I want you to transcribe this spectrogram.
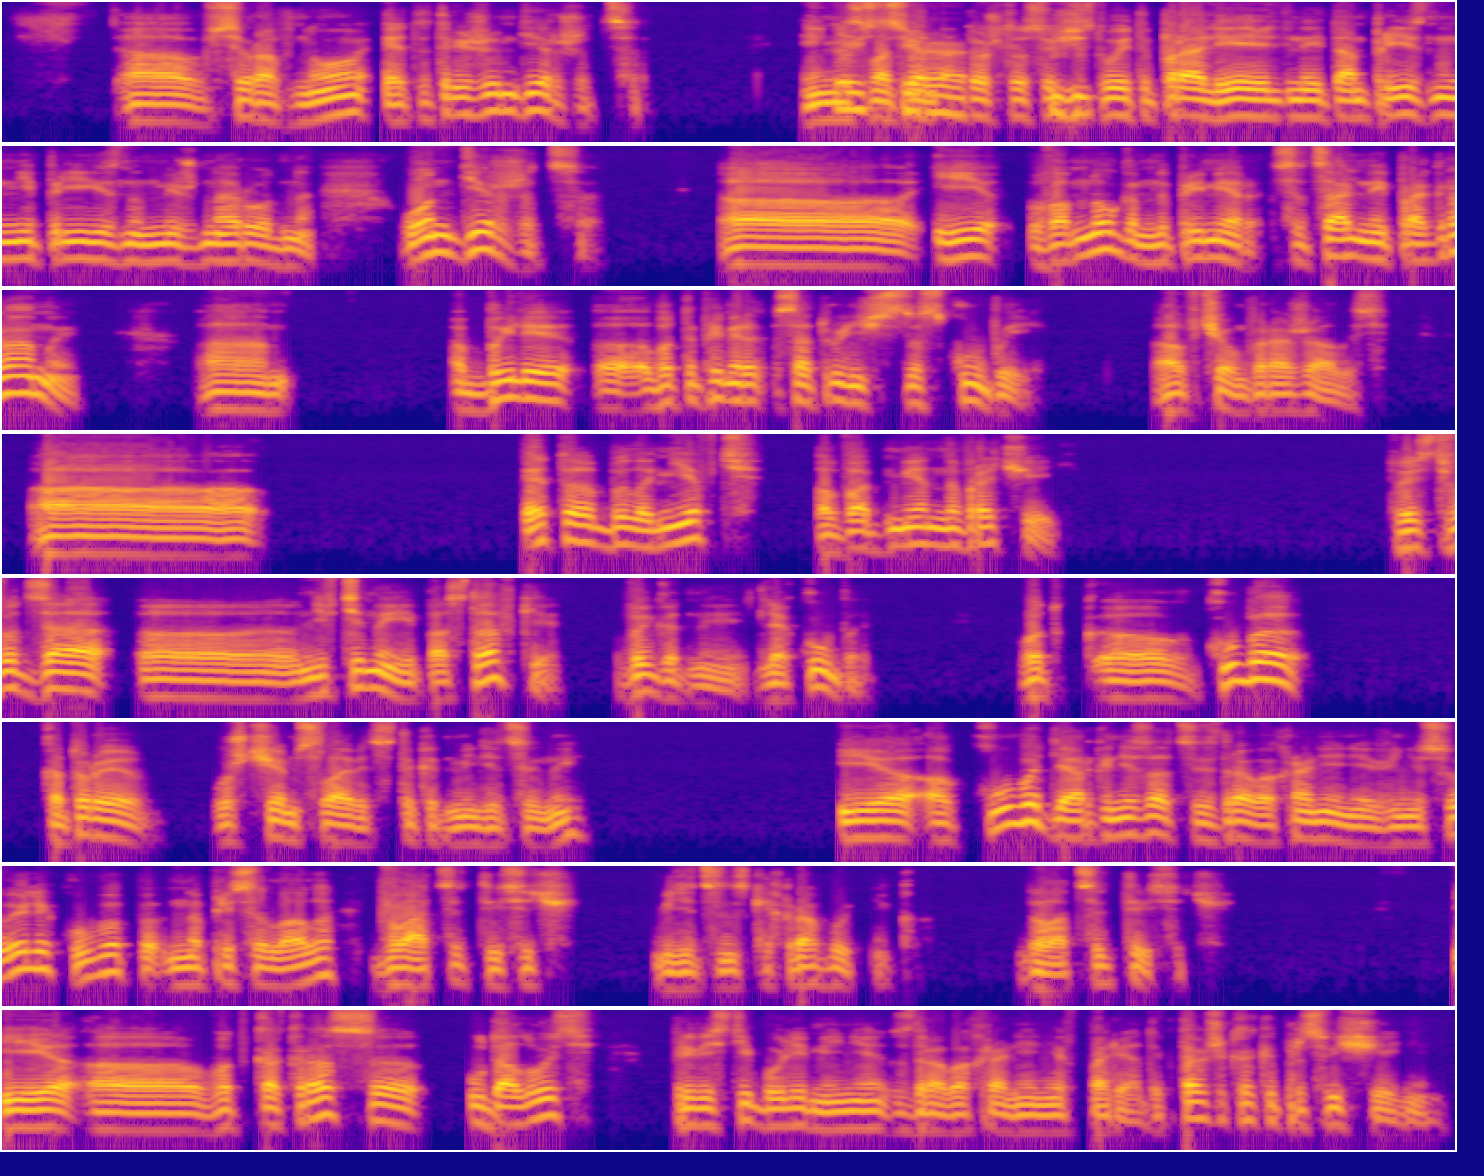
э, все равно этот режим держится. И то несмотря есть, на э, то, что существует и параллельный, там признан, не признан международно, он держится. И во многом, например, социальные программы были, вот, например, сотрудничество с Кубой, в чем выражалось. Это была нефть в обмен на врачей. То есть вот за э, нефтяные поставки, выгодные для Кубы, вот э, Куба, которая уж чем славится, так это медициной, и э, Куба для организации здравоохранения в Венесуэле, Куба присылала 20 тысяч медицинских работников. 20 тысяч. И э, вот как раз э, удалось привести более-менее здравоохранение в порядок. Так же, как и просвещение.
